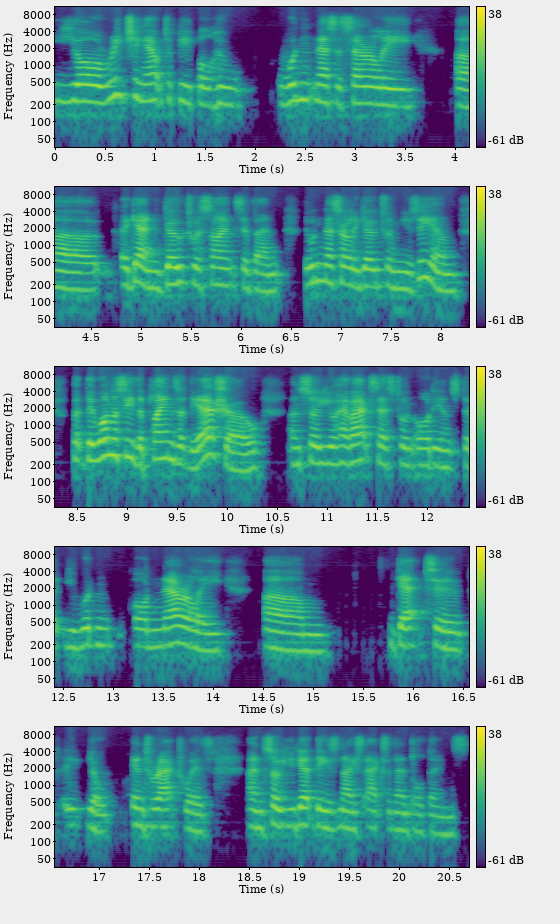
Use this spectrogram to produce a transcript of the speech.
you're reaching out to people who wouldn't necessarily, uh, again, go to a science event. They wouldn't necessarily go to a museum, but they want to see the planes at the air show. And so you have access to an audience that you wouldn't ordinarily um, get to you know interact with and so you get these nice accidental things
